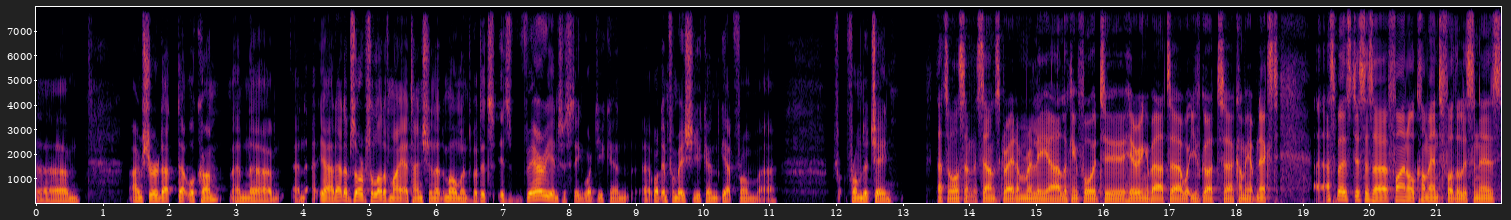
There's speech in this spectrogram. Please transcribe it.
Um, I'm sure that that will come, and um, and uh, yeah, that absorbs a lot of my attention at the moment. But it's it's very interesting what you can uh, what information you can get from uh, f- from the chain. That's awesome. It sounds great. I'm really uh, looking forward to hearing about uh, what you've got uh, coming up next. Uh, I suppose just as a final comment for the listeners,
